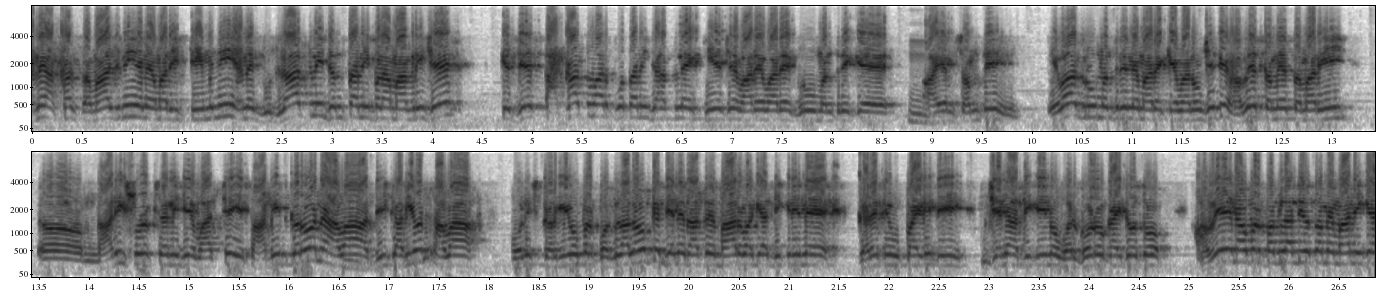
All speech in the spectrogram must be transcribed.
અને આખા સમાજની અને અમારી ટીમની અને ગુજરાતની જનતાની પણ આ માંગણી છે કે જે તાકાતવાર પોતાની જાતને કહે છે વારે વારે ગૃહમંત્રી કે. આઈ એમ સમથિંગ એવા ગૃહમંત્રીને મારે કહેવાનું છે કે હવે તમે તમારી નારી સુરક્ષાની જે વાત છે એ સાબિત કરો ને આવા અધિકારીઓ આવા પોલીસ કર્મીઓ પર પગલા લો કે જેને રાતે બાર વાગ્યા દીકરીને ઘરેથી ઉપાડી હતી, જેને આ દીકરીનો વરઘોડો કાઢ્યો હતો. હવે એના ઉપર પગલા લ્યો તમે માની કે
